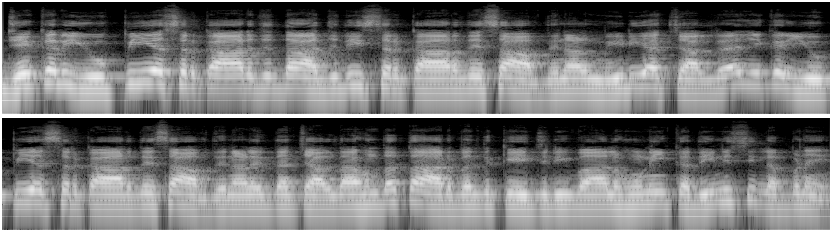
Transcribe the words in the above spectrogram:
ਜੇਕਰ ਯੂਪੀਏ ਸਰਕਾਰ ਜਿੱਦਾਂ ਅੱਜ ਦੀ ਸਰਕਾਰ ਦੇ ਹਿਸਾਬ ਦੇ ਨਾਲ ਮੀਡੀਆ ਚੱਲ ਰਿਹਾ, ਜੇਕਰ ਯੂਪੀਏ ਸਰਕਾਰ ਦੇ ਹਿਸਾਬ ਦੇ ਨਾਲ ਇਦਾਂ ਚੱਲਦਾ ਹੁੰਦਾ ਤਾਂ ਅਰਵਿੰਦ ਕੇਜਰੀਵਾਲ ਹੋਣੀ ਕਦੀ ਨਹੀਂ ਸੀ ਲੱਭਣੇ।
